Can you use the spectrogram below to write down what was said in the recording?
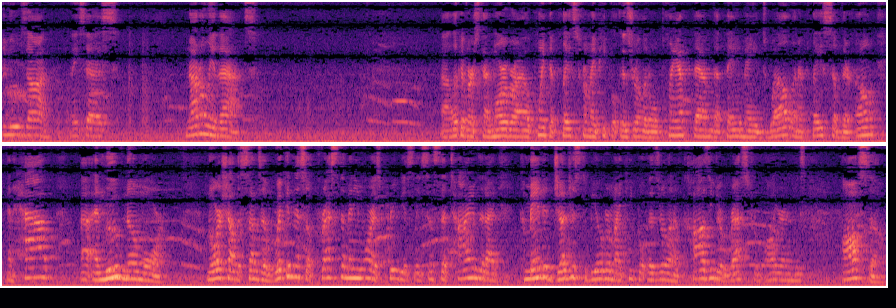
he moves on and he says, not only that, uh, look at verse 10. Moreover, I will appoint a place for my people Israel and will plant them that they may dwell in a place of their own and have uh, and move no more. Nor shall the sons of wickedness oppress them any more as previously, since the time that I commanded judges to be over my people Israel and have caused you to rest from all your enemies. Also,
